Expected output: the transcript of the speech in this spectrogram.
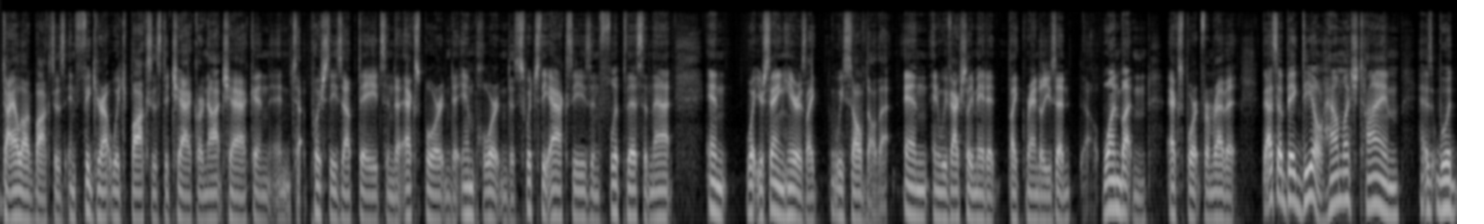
dialog boxes and figure out which boxes to check or not check and, and to push these updates and to export and to import and to switch the axes and flip this and that. And what you're saying here is like we solved all that. And and we've actually made it like Randall you said one button export from Revit. That's a big deal. How much time has would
